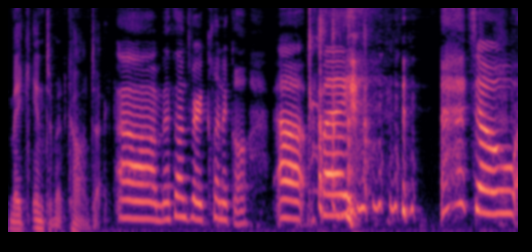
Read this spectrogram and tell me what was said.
make intimate contact. Um, that sounds very clinical. Uh, but so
